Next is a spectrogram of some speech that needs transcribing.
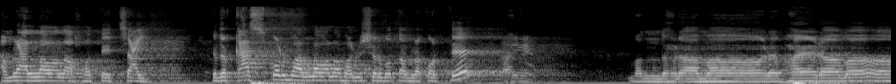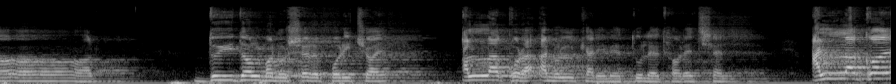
আমরা আল্লাহওয়ালা হতে চাই। কিন্তু কাজকর্ম আল্লাহওয়ালা মানুষের মতো আমরা করতে বন্ধুরা আমার, ভাইরা আমার, দুই দল মানুষের পরিচয় আল্লাহ কোরআনুল কারিমে তুলে ধরেছেন। আল্লাহ কয়,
